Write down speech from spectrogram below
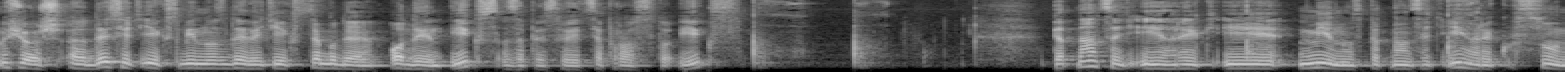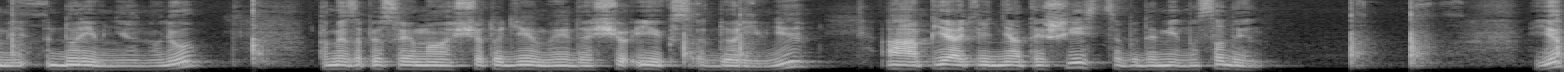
Ну що ж, 10х мінус 9х це буде 1х, записується просто х. 15y і мінус 15y в сумі дорівнює 0. То ми записуємо, що тоді вийде, що х дорівнює. А 5 відняти 6 це буде мінус 1. Є?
